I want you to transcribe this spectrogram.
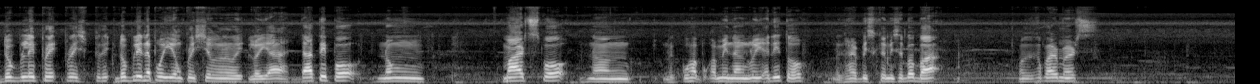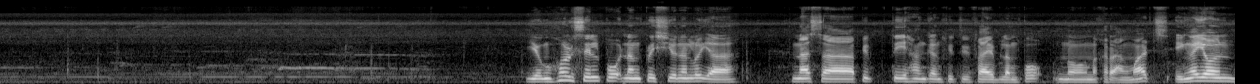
Doble pre, pre, pre- doble na po yung presyo ng loya. Dati po nung March po nang nagkuha po kami ng loya dito, nag-harvest kami sa baba mga ka-farmers. Yung wholesale po ng presyo ng loya nasa 50 hanggang 55 lang po noong nakaraang March. E ngayon,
